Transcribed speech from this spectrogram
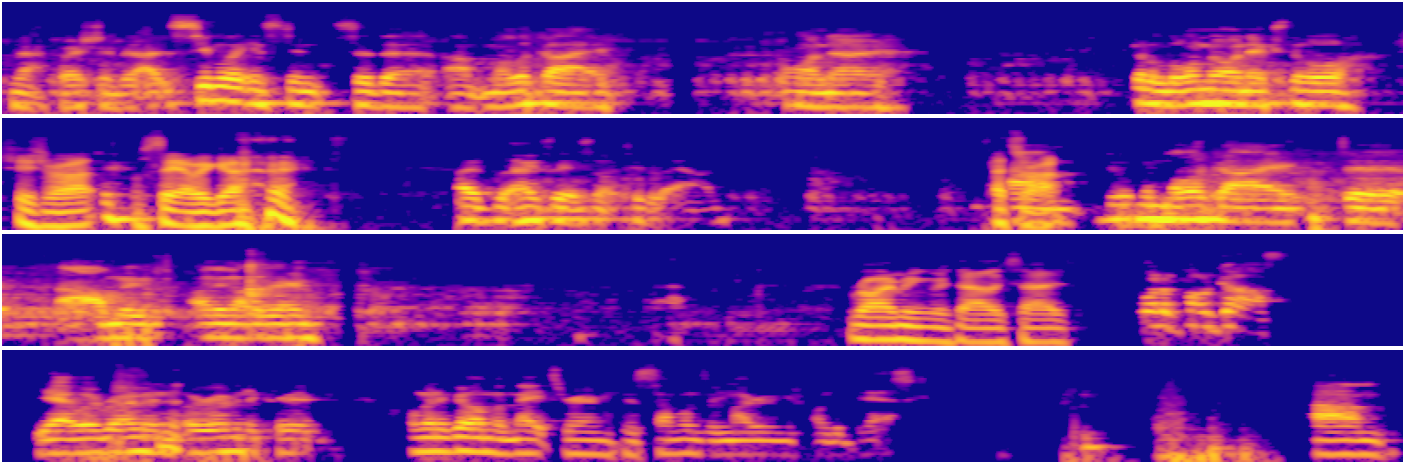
from that question but a similar instance to the um, Molokai oh no got a lawnmower next door She's right. We'll see how we go. hopefully, hopefully it's not too loud That's right. um, doing the Molokai to I'll move on another room Roaming with Alex Hayes. on a podcast. Yeah, we're roaming. we're roaming the crib. I'm gonna go in my mate's room because someone's in my room on the desk. Um,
